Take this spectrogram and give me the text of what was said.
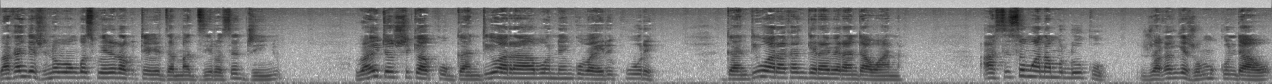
Vakange zvino vongoswerera kutevedza madziro sedzvinyu. Vaitosvika kugandiwa ravo nenguva iri kure. Gandiwa rakange rave randawana asi somwana muduku zvakange zvomukundawo.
